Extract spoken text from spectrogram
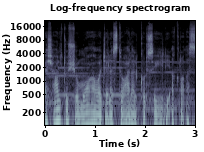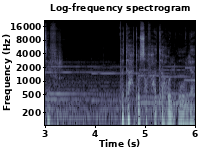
أشعلت الشموع وجلست على الكرسي لأقرأ السفر. فتحت صفحته الأولى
